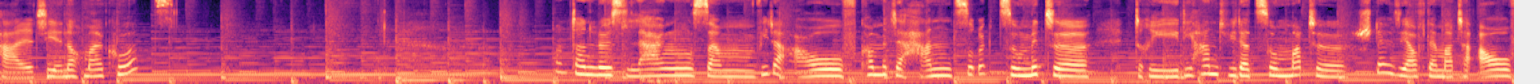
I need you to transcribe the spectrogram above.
Halt hier nochmal kurz. Und dann löst langsam wieder auf. Komm mit der Hand zurück zur Mitte. Dreh die Hand wieder zur Matte. Stell sie auf der Matte auf.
